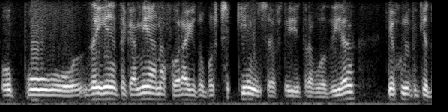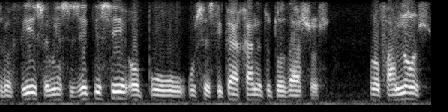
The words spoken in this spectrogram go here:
όπου δεν γίνεται καμία αναφορά για το πώς ξεκίνησε αυτή η τραγωδία και έχουν επικεντρωθεί σε μια συζήτηση όπου ουσιαστικά χάνεται το δάσος. Προφανώς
